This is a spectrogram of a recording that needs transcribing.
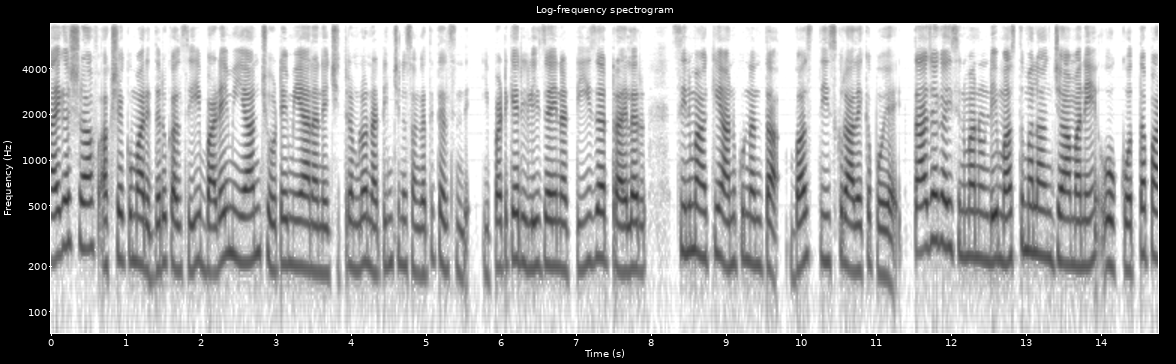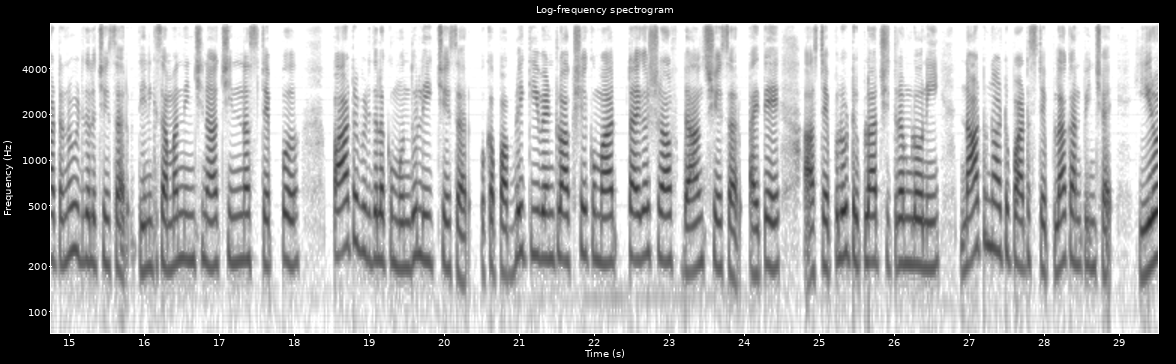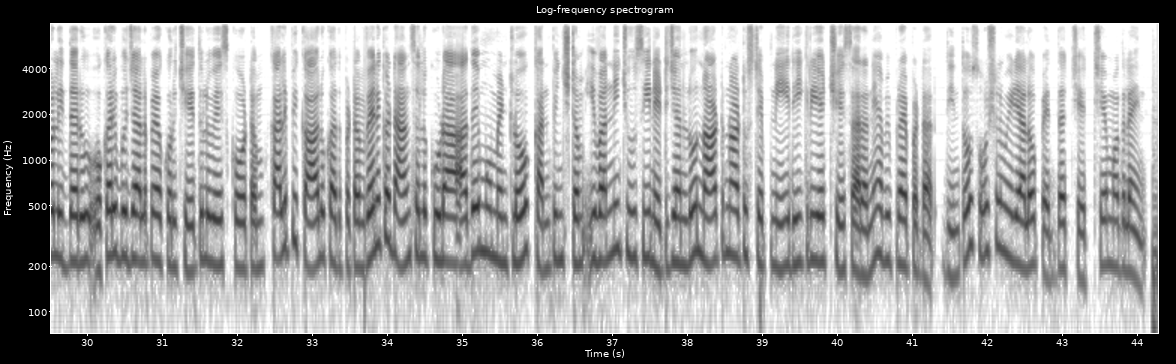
టైగర్ ష్రాఫ్ అక్షయ్ కుమార్ ఇద్దరు కలిసి బడే మియాన్ చోటే మియాన్ అనే చిత్రంలో నటించిన సంగతి తెలిసిందే. ఇప్పటికే రిలీజ్ అయిన టీజర్ ట్రైలర్ సినిమాకి అనుకున్నంత బస్ తీసుకురాలేకపోయాయి. తాజాగా ఈ సినిమా నుండి మస్త్ మలాంగ్ జామ్ అనే ఓ కొత్త పాటను విడుదల చేశారు. దీనికి సంబంధించిన చిన్న స్టెప్ పాట విడుదలకు ముందు లీక్ చేశారు. ఒక పబ్లిక్ ఈవెంట్లో అక్షయ్ కుమార్ టైగర్ ష్రాఫ్ డాన్స్ చేశారు. అయితే ఆ స్టెప్పులు ట్రిపుల్ ఆర్ చిత్రంలోని నాటు నాటు పాట స్టెప్లా కనిపించాయి. హీరోలు ఒకరి భుజాలపై ఒకరు చేతులు వేసుకోవటం కలిపి కాలు కదపటం వెనుక డాన్సర్లు కూడా అదే మూమెంట్లో కనిపించటం ఇవన్నీ చూసి నెటిజన్లు నాటు నాటు స్టెప్ని రీక్రియేట్ చేశారని అభిప్రాయపడ్డారు. దీంతో సోషల్ మీడియాలో పెద్ద చర్చే మొదలైంది.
